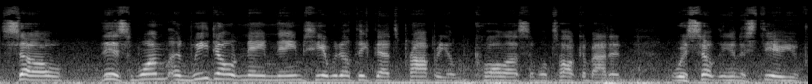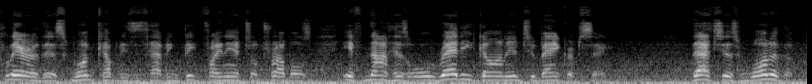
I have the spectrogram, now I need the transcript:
So this one, and we don't name names here. We don't think that's proper. You'll call us and we'll talk about it. We're certainly going to steer you clear of this. One company is having big financial troubles, if not has already gone into bankruptcy. That's just one of them.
